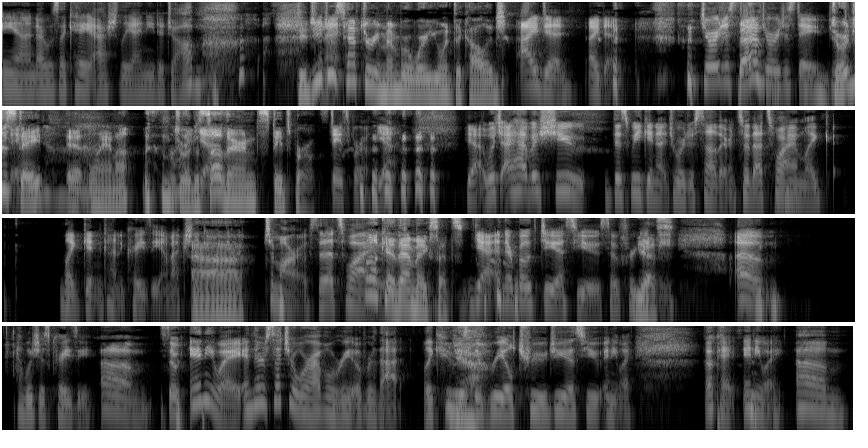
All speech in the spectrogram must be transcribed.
and I was like, "Hey, Ashley, I need a job." Did you Can I- just have to remember where you went to college? I did, I did. Georgia State, That- Georgia State, Georgia State, Atlanta, Georgia Yes. Southern, Statesboro. Statesboro. Yeah, yeah. Which I have a shoot this weekend at Georgia Southern, so that's why I'm like, like getting kind of crazy. I'm actually going there tomorrow, so that's why. Okay, that makes sense. yeah, and they're both GSU, so forgive Yes. me. Um, which is crazy. Um, so anyway, and there's such a rivalry over that. Like, who's Yeah. the real true GSU? Anyway, okay. Anyway, um,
